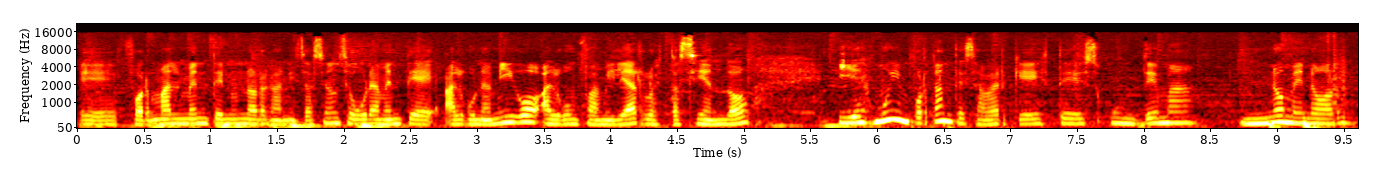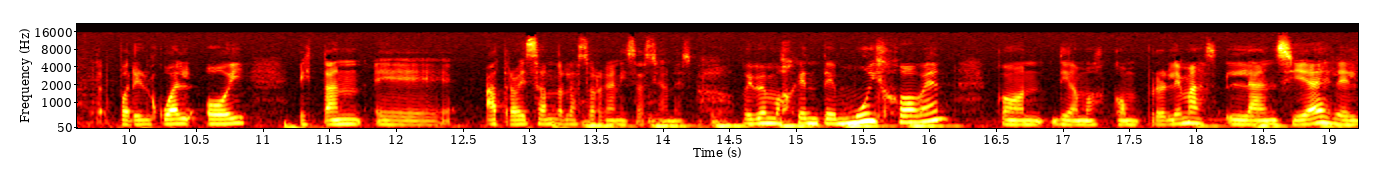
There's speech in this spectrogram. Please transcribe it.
eh, formalmente en una organización, seguramente algún amigo, algún familiar lo está haciendo. Y es muy importante saber que este es un tema no menor por el cual hoy están eh, atravesando las organizaciones. Hoy vemos gente muy joven con, digamos, con problemas, la ansiedad es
